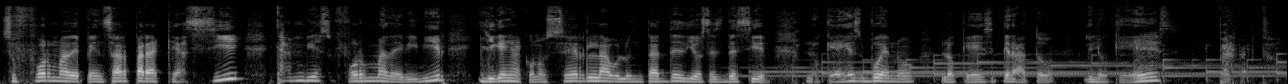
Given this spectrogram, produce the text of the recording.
su forma de pensar para que así cambie su forma de vivir y lleguen a conocer la voluntad de Dios, es decir, lo que es bueno, lo que es grato y lo que es perfecto.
